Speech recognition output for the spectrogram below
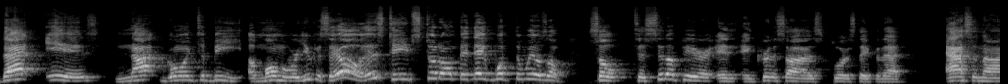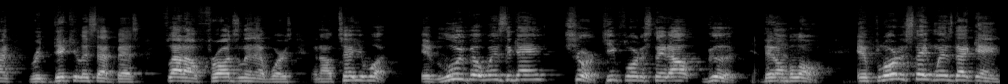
that is not going to be a moment where you can say, oh, this team stood on, they whooped the wheels off. So to sit up here and, and criticize Florida State for that, asinine, ridiculous at best, flat out fraudulent at worst. And I'll tell you what, if Louisville wins the game, sure, keep Florida State out. Good. They don't belong. If Florida State wins that game,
